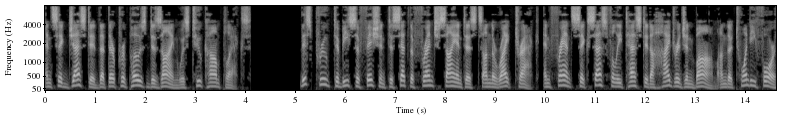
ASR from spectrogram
and suggested that their proposed design was too complex. This proved to be sufficient to set the French scientists on the right track, and France successfully tested a hydrogen bomb on 24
